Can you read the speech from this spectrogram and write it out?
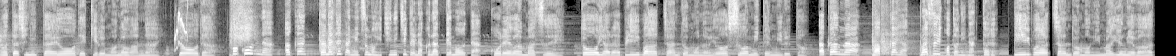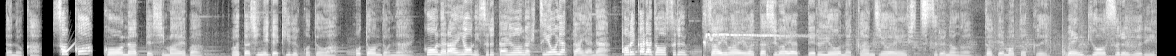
私に対応できるものはない。どうだ？ほこんな、あかん。溜めてた水も一日でなくなってもうた。これはまずい。どうやらビーバーちゃんどもの様子を見てみると、あかんな。真っ赤や。まずいことになっとる。ビーバーちゃんどもに眉毛はあったのか。そこ？こうなってしまえば、私にできることはほとんどない。こうならんようにする対応が必要やったんやな。これからどうする？幸い私はやってるような感じを演出するのがとても得意。勉強するふり、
